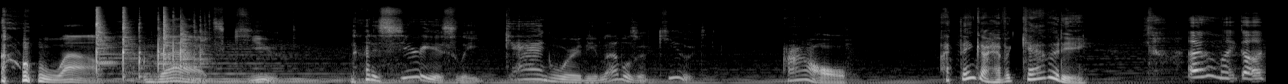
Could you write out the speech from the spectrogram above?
Oh, wow. That's cute. That is seriously gag worthy levels of cute. Ow. I think I have a cavity. Oh my god.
